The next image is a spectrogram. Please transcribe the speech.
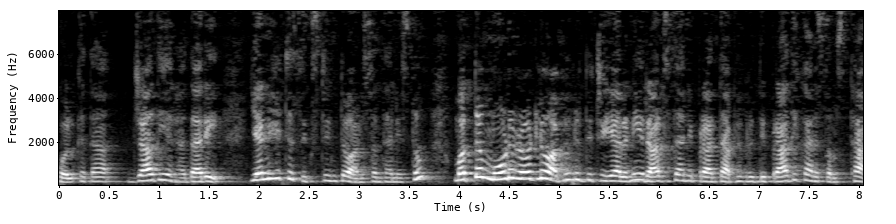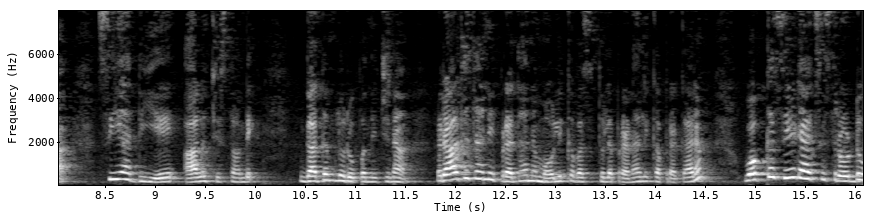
కోల్కతా జాతీయ రహదారి ఎన్హెచ్ సిక్స్టీన్తో అనుసంధానిస్తూ మొత్తం మూడు రోడ్లు అభివృద్ది చేయాలని రాజధాని ప్రాంత అభివృద్ది ప్రాధికార సంస్థ సీఆర్డీఏ ఆలోచిస్తోంది. గతంలో రూపొందించిన రాజధాని ప్రధాన మౌలిక వసతుల ప్రణాళిక ప్రకారం ఒక్క సీడ్ యాక్సిస్ రోడ్డు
